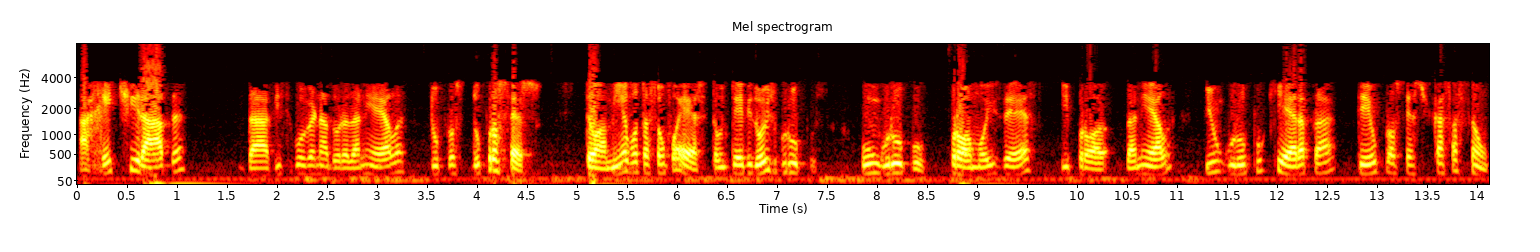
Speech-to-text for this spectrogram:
a retirada da vice-governadora Daniela do, do processo. Então a minha votação foi essa. Então teve dois grupos. Um grupo pró-Moisés e pró-Daniela e um grupo que era para ter o processo de cassação.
